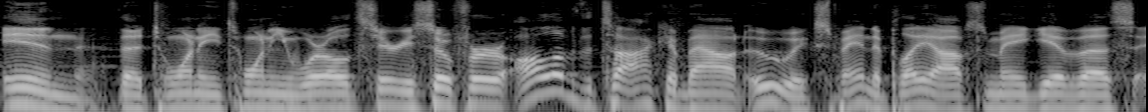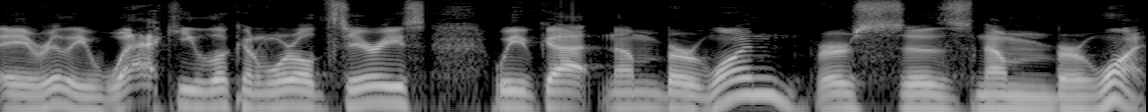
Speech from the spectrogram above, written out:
in the 2020 World Series. So for all of the talk about ooh expanded playoffs may give us a really wacky looking World Series, we've got number 1 versus number 1.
